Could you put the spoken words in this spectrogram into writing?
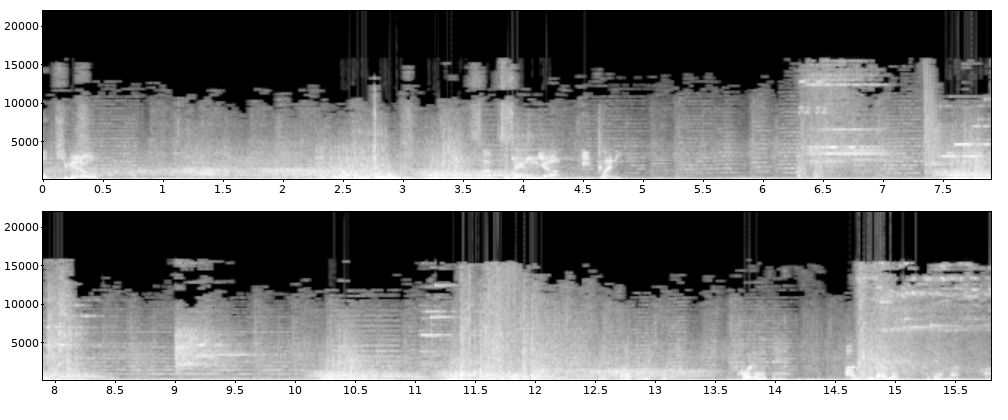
を決めろ。作戦やいかに。これで諦めてくれますか？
